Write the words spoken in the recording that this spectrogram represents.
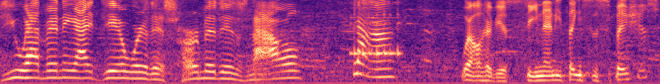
Do you have any idea where this hermit is now? Nuh-uh. Well, have you seen anything suspicious?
